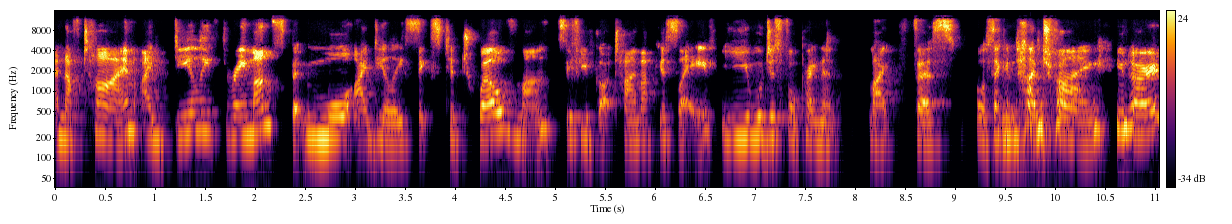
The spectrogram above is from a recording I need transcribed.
enough time, ideally three months, but more ideally six to 12 months, if you've got time up your sleeve, you will just fall pregnant like first or second time trying, you know?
